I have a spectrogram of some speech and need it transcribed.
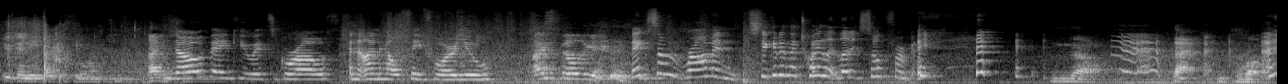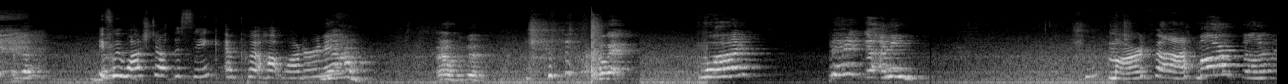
You can eat it if you want. I'm No, thank you. It's gross and unhealthy for you. I spilled again. Make some ramen. Stick it in the toilet. Let it soak for a bit. No. That's gross. if we washed out the sink and put hot water in it. Yeah. Oh, we're good. okay. What? Becca, I mean, Martha. Martha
